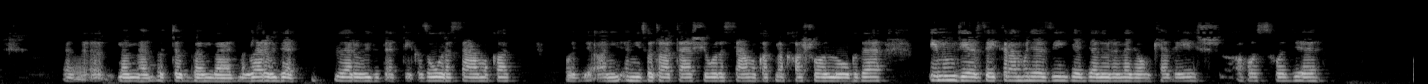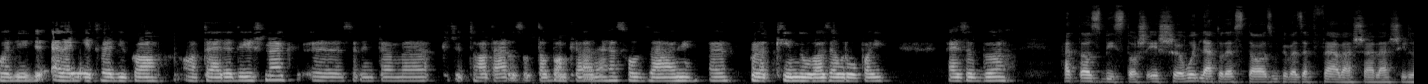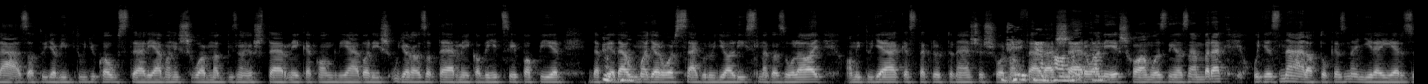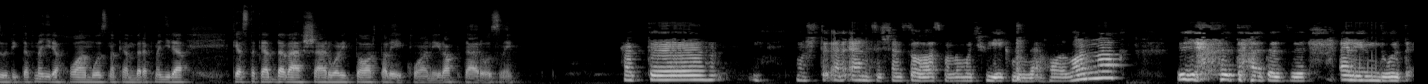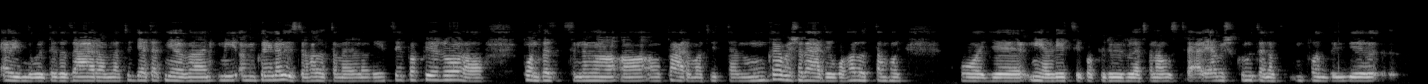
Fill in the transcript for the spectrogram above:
nem be több ember, meg lerövidít, lerövidítették az óraszámokat, hogy a nyitvatartási óraszámokat, meg hasonlók, de én úgy érzékelem, hogy ez így egyelőre nagyon kevés ahhoz, hogy, hogy így elejét vegyük a, a terjedésnek. Szerintem kicsit határozottabban kellene ehhez hozzáállni, főleg kiindulva az európai helyzetből. Hát az biztos. És hogy látod ezt az úgynevezett felvásárlási lázat? Ugye, mint tudjuk, Ausztráliában is vannak bizonyos termékek, Angliában is ugyanaz a termék, a WC papír, de például uh-huh. Magyarországon ugye a liszt meg az olaj, amit ugye elkezdtek rögtön elsősorban felvásárolni és halmozni az emberek, hogy ez nálatok, ez mennyire érződik, tehát mennyire halmoznak emberek, mennyire kezdtek el bevásárolni, tartalékolni, raktározni? Hát most elnézésen szóval azt mondom, hogy hülyék mindenhol vannak, Ugye, tehát ez elindult, elindult ez az áramlat, ugye, tehát nyilván, mi, amikor én először hallottam erről a WC papírról, a, pont szerintem a, a, a páromat vittem munkába, és a rádióban hallottam, hogy hogy milyen WC papír őrület van Ausztráliában, és akkor utána pont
